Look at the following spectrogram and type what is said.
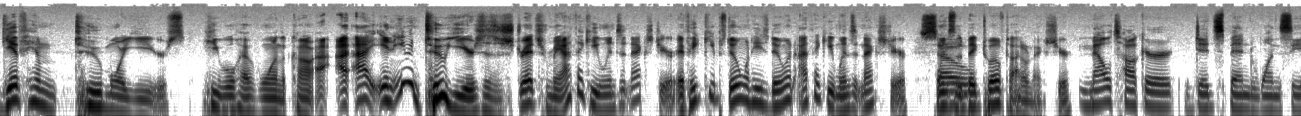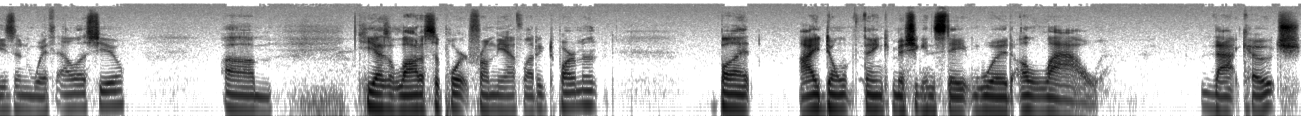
give him two more years. He will have won the con. I, I, I and even two years is a stretch for me. I think he wins it next year. If he keeps doing what he's doing, I think he wins it next year. wins the Big Twelve title next year. Mel Tucker did spend one season with LSU. Um, he has a lot of support from the athletic department, but I don't think Michigan State would allow that coach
